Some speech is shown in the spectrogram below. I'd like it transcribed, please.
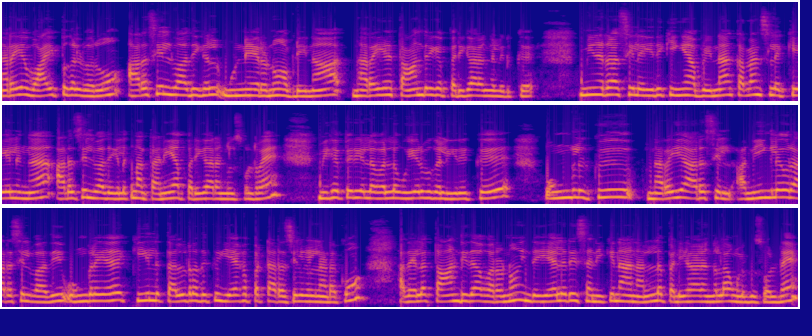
நிறைய வாய்ப்புகள் வரும். அரசியல்வாதிகள் முன்னேறணும் அப்படின்னா நிறைய தாந்திரிக பரிகாரங்கள் இருக்குது மீனராசியில் இருக்கீங்க அப்படின்னா கமெண்ட்ஸில் கேளுங்க. அரசியல்வாதிகளுக்கு நான் தனியாக பரிகாரங்கள் சொல்கிறேன் மிகப்பெரிய லெவலில் உயர்வுகள் இருக்குது உங்களுக்கு நிறைய அரசியல் நீங்களே ஒரு அரசியல்வாதி உங்களையே கீழே தள்ளுறதுக்கு ஏகப்பட்ட அரசியல்கள் நடக்கும். அதையெல்லாம் தாண்டி தான் வரணும். இந்த ஏழரை சனிக்கு நான் நல்ல பரிகாரங்கள்லாம் உங்களுக்கு சொல்கிறேன்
